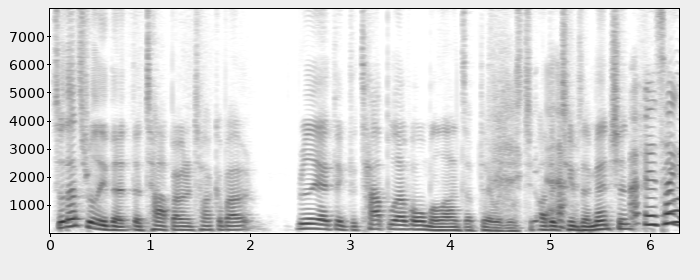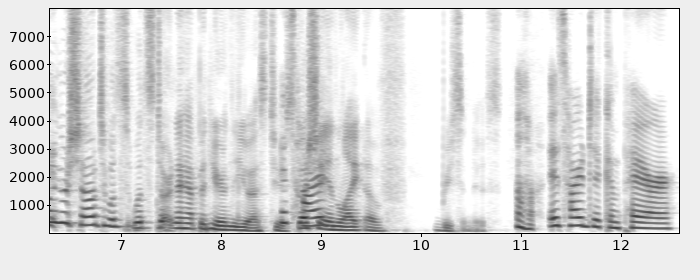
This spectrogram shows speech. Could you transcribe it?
So that's really the the top I want to talk about. Really, I think the top level, Milan's up there with those two other teams I mentioned. I mean, it's I like- want to go shout out to what's what's starting to happen here in the U.S. too, especially hard. in light of recent news. Uh-huh. It's hard to compare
